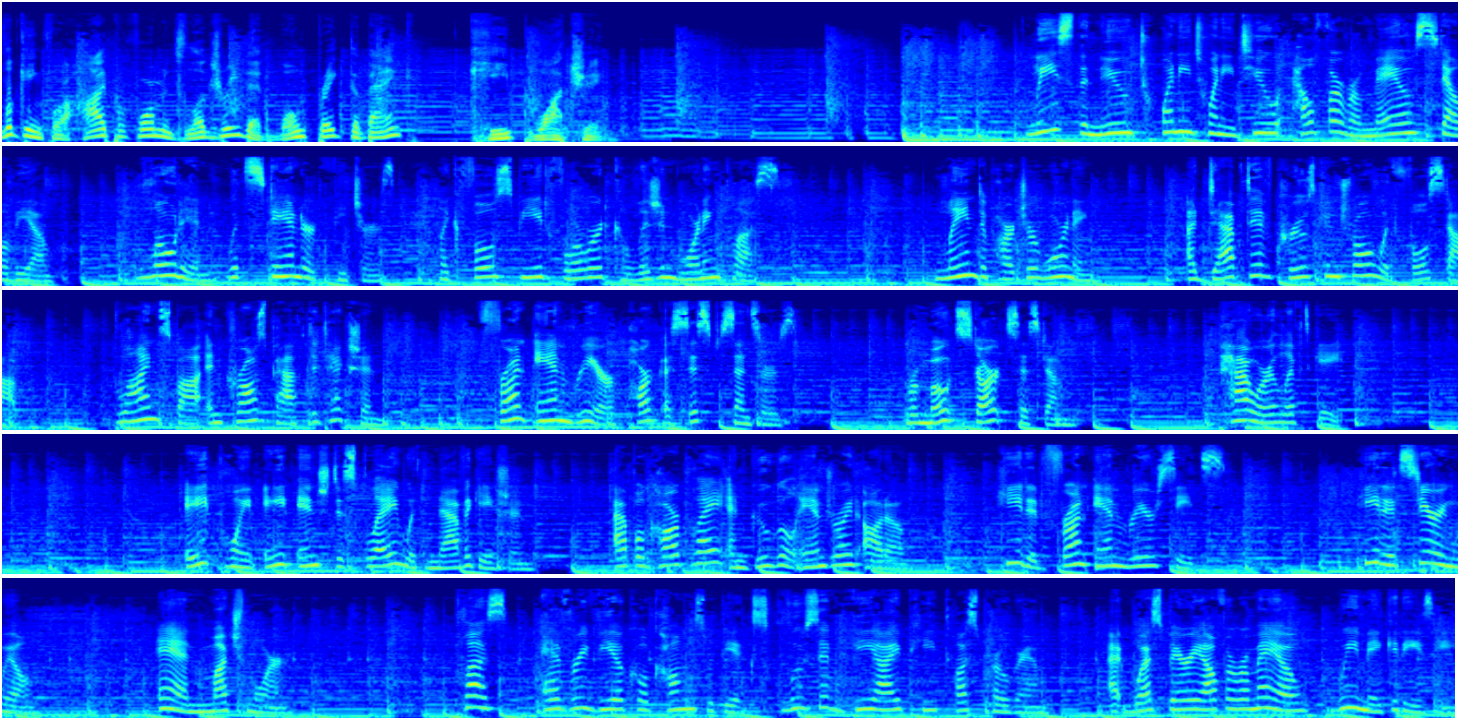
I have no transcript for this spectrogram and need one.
Looking for a high performance luxury that won't break the bank? Keep watching. Lease the new 2022 Alfa Romeo Stelvio. Loaded with standard features like full speed forward collision warning plus, lane departure warning, adaptive cruise control with full stop, blind spot and cross path detection, front and rear park assist sensors, remote start system, power liftgate, 8.8 inch display with navigation, Apple CarPlay and Google Android Auto, heated front and rear seats, heated steering wheel, and much more. Plus, every vehicle comes with the exclusive VIP Plus program. At Westbury Alfa Romeo, we make it easy.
